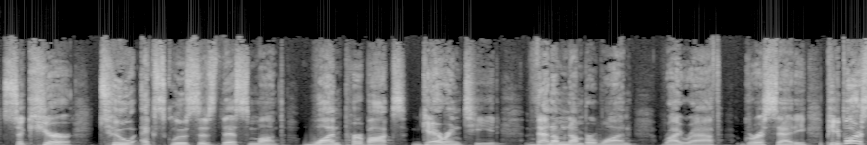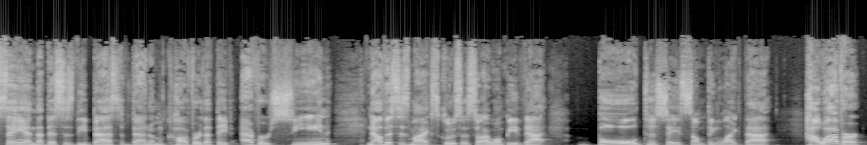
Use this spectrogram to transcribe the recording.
Secure two exclusives this month, one per box, guaranteed. Venom number one, Ryraf, Grassetti. People are saying that this is the best Venom cover that they've ever seen. Now, this is my exclusive, so I won't be that bold to say something like that. However,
